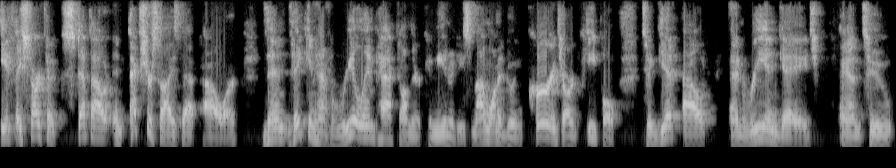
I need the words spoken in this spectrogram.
if they start to step out and exercise that power, then they can have real impact on their communities. And I wanted to encourage our people to get out and re-engage and to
